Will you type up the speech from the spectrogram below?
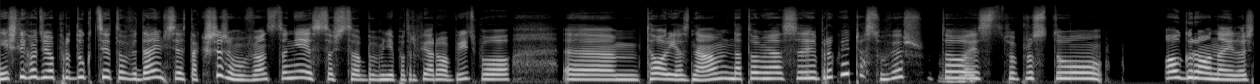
jeśli chodzi o produkcję, to wydaje mi się, tak szczerze mówiąc, to nie jest coś, co bym nie potrafiła robić, bo um, teorię znam, natomiast y, brakuje czasu, wiesz? To mhm. jest po prostu ogromna ilość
